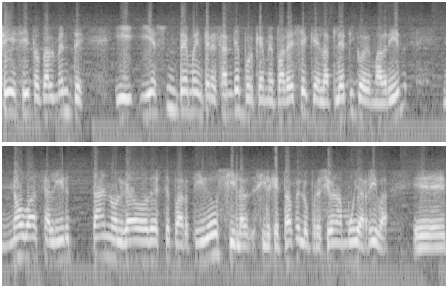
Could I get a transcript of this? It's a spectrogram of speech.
Sí, sí, totalmente. Y, es un tema interesante porque me parece que el Atlético de Madrid no va a salir tan holgado de este partido si, la, si el Getafe lo presiona muy arriba. Eh,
